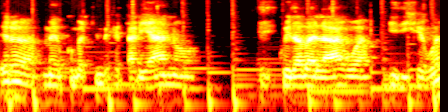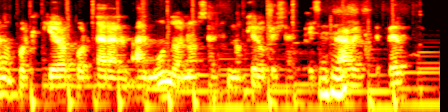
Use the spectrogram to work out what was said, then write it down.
era, me convertí en vegetariano, y cuidaba el agua, y dije, bueno, porque quiero aportar al, al mundo, ¿no? O sea, no quiero que se, que se acabe este pedo.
